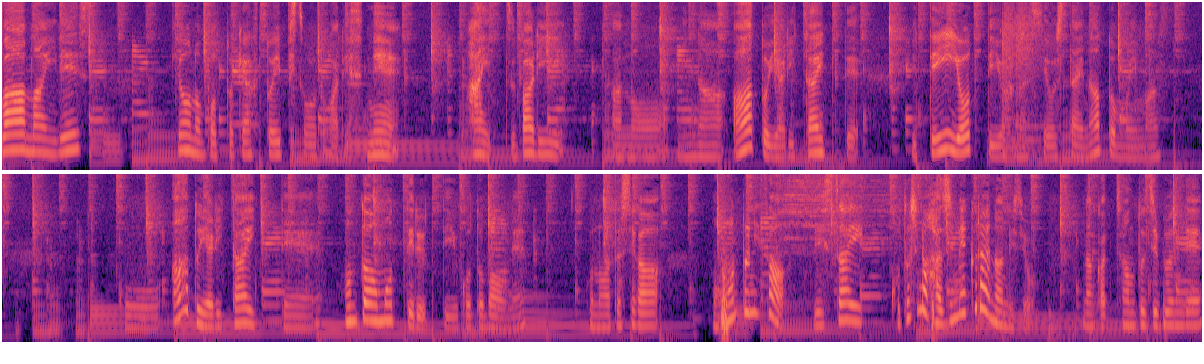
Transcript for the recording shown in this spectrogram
は、まいです。今日のポッドキャストエピソードはですね、はい、ズバリあのみんなアートやりたいって言っていいよっていう話をしたいなと思います。こうアートやりたいって本当は思ってるっていう言葉をね、この私がもう本当にさ実際今年の初めくらいなんですよ。なんかちゃんと自分で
